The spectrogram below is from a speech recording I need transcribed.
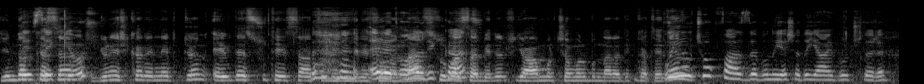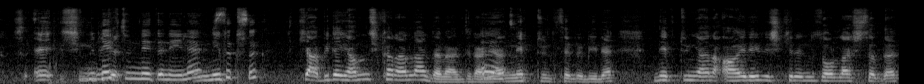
24 destekliyor. Kasım Güneş Kare Neptün evde su tesisatı ile ilgili Evet, sorunlar, su basabilir, yağmur, çamur bunlara dikkat edin. Bu yıl çok fazla bunu yaşadı yay burçları. E, şimdi bir de, Neptün nedeniyle Nep- sık sık. ya bir de yanlış kararlar da verdiler Evet. yani Neptün sebebiyle. Neptün yani aile ilişkilerini zorlaştırdı.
